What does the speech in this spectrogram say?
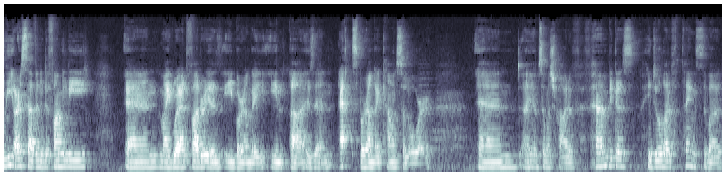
we are seven in the family and my grandfather is a barangay in uh, is an ex barangay counselor. And I am so much proud of him because he do a lot of things about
